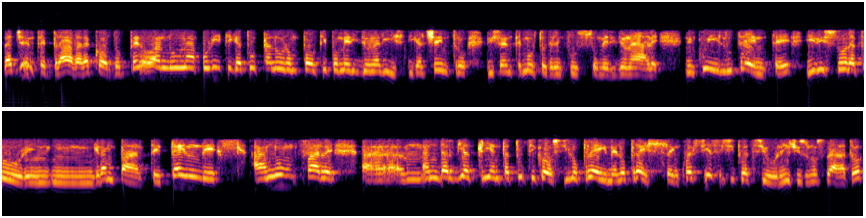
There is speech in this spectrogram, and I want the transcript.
la gente è brava, d'accordo, però hanno una politica tutta loro un po' tipo meridionalistica, il centro risente molto dell'influsso meridionale, in cui l'utente, il ristoratore in, in gran parte tende a non far andare via il cliente a tutti i costi, lo preme, lo pressa in qualsiasi situazione, io ci sono stato,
